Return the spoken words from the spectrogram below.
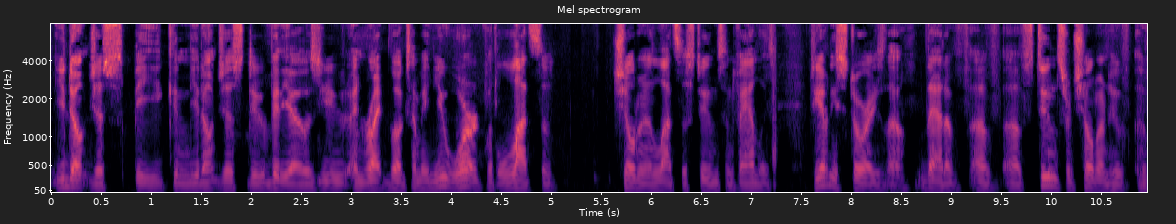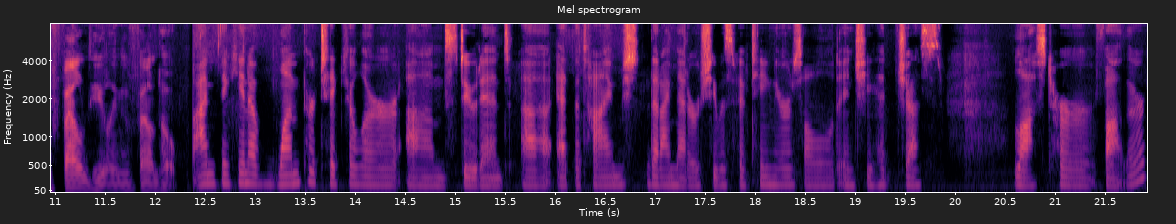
You don't just speak and you don't just do videos you and write books. I mean, you work with lots of children and lots of students and families. Do you have any stories though that of of, of students or children who've who found healing, who found hope? I'm thinking of one particular um, student uh, at the time sh- that I met her. She was 15 years old and she had just lost her father,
